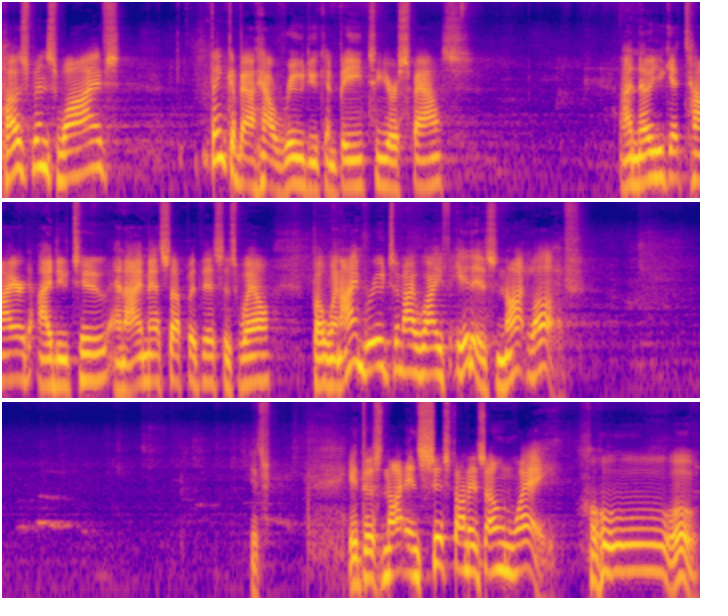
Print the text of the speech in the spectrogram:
Husbands, wives, think about how rude you can be to your spouse. I know you get tired, I do too, and I mess up with this as well. But when I'm rude to my wife, it is not love. It's, it does not insist on its own way. Oh, oh.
